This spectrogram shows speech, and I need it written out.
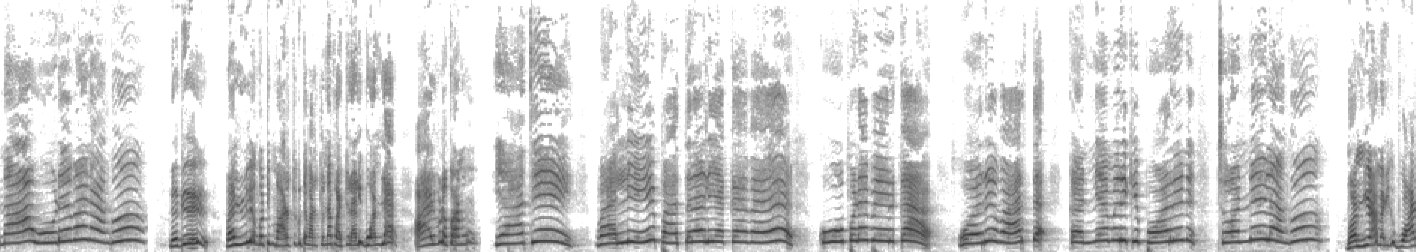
நான் விடுவேனாங்க எது? வள்ளியம் கட்டி மரத்துக்கிட்ட வரத்துனா பத்து நாளி போன்ல? ஆழ்வுல காணும். யாச்சி வள்ளி பத்திராளி அக்காவ கூப்பிட போயிருக்கா. ஒரு வார்த்தை கன்னியாகுமரிக்கு போறேன்னு சொன்னேலாங்க கன்னியாகுமரிக்கு போன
